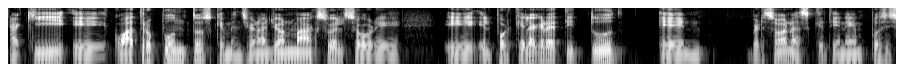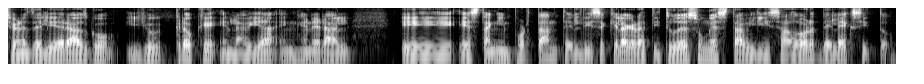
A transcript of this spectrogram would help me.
aquí eh, cuatro puntos que menciona John Maxwell sobre eh, el por qué la gratitud en personas que tienen posiciones de liderazgo y yo creo que en la vida en general eh, es tan importante. Él dice que la gratitud es un estabilizador del éxito.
